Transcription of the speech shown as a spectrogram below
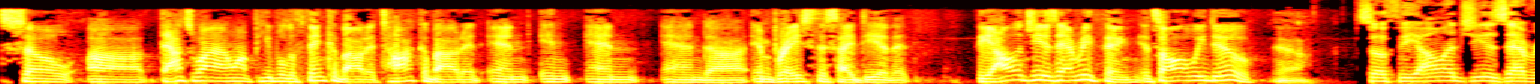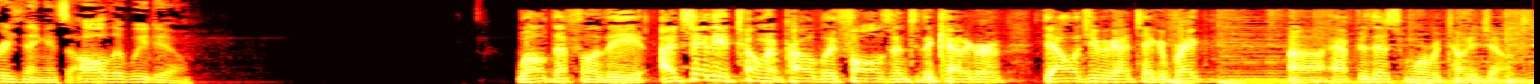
So uh, that's why I want people to think about it, talk about it, and and and and uh, embrace this idea that theology is everything. It's all we do. Yeah. So, theology is everything, it's all that we do. Well, definitely the. I'd say the atonement probably falls into the category of theology. We got to take a break. Uh, after this, more with Tony Jones.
